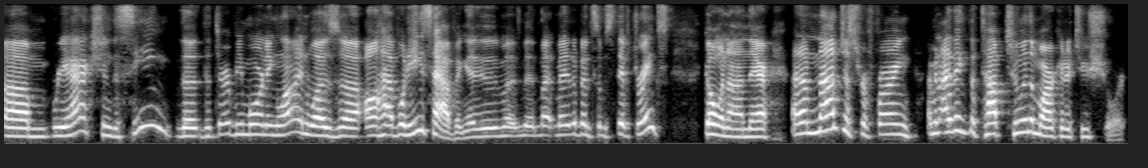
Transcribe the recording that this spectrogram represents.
um, reaction to seeing the the Derby morning line was, uh, "I'll have what he's having." It, it, might, might have been some stiff drinks going on there, and I'm not just referring. I mean, I think the top two in the market are too short.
